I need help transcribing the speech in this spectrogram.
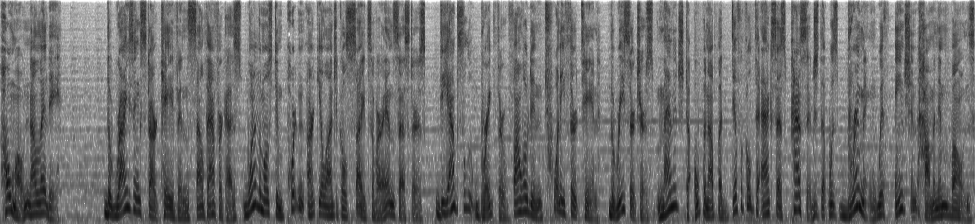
Homo naledi the Rising Star Cave in South Africa is one of the most important archaeological sites of our ancestors. The absolute breakthrough followed in 2013. The researchers managed to open up a difficult-to-access passage that was brimming with ancient hominin bones.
